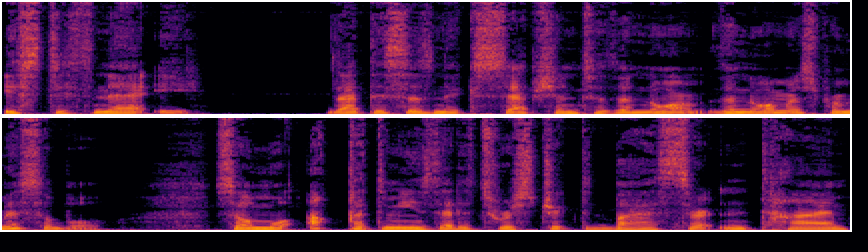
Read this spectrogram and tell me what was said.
istithna'i, that this is an exception to the norm. The norm is permissible. So mu'aqqat means that it's restricted by a certain time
